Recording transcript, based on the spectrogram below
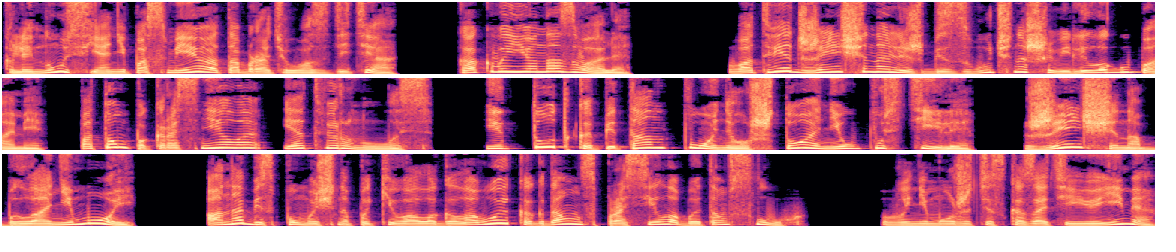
Клянусь, я не посмею отобрать у вас дитя. Как вы ее назвали? В ответ женщина лишь беззвучно шевелила губами, потом покраснела и отвернулась. И тут капитан понял, что они упустили. Женщина была не мой. Она беспомощно покивала головой, когда он спросил об этом вслух. Вы не можете сказать ее имя?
